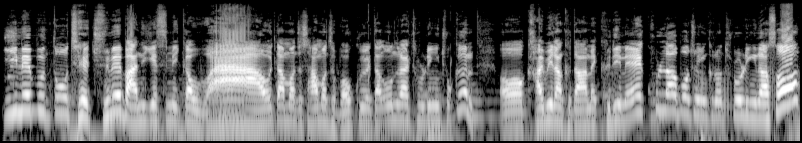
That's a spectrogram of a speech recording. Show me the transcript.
이 맵은 또 제 주맵 아니겠습니까? 와우 일단 먼저 자 먼저 먹고 일단 오늘 할 트롤링이 조금 어 가위랑 그 다음에 그림의 콜라보적인 그런 트롤링이라서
